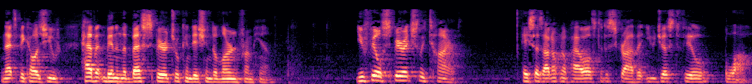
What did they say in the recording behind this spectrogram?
And that's because you haven't been in the best spiritual condition to learn from Him. You feel spiritually tired. He says, I don't know how else to describe it. You just feel blah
